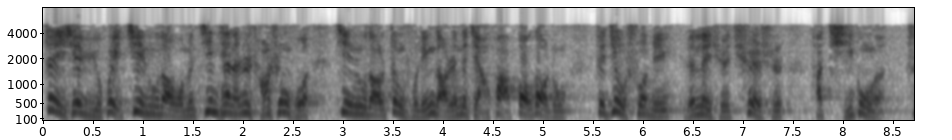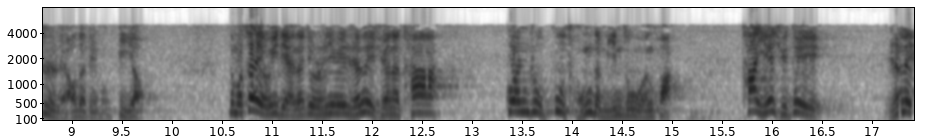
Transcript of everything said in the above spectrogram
这些语汇进入到我们今天的日常生活，进入到了政府领导人的讲话报告中，这就说明人类学确实它提供了治疗的这种必要。那么再有一点呢，就是因为人类学呢，它关注不同的民族文化，它也许对人类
